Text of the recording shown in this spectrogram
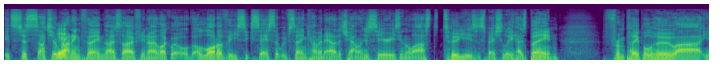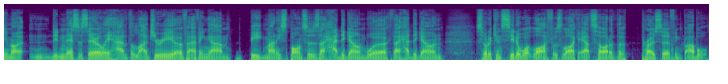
it's just such a yeah. running theme though soph you know like a lot of the success that we've seen coming out of the challenger series in the last two years especially has been from people who uh, you might didn't necessarily have the luxury of having um, big money sponsors. They had to go and work. They had to go and sort of consider what life was like outside of the pro surfing bubble,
